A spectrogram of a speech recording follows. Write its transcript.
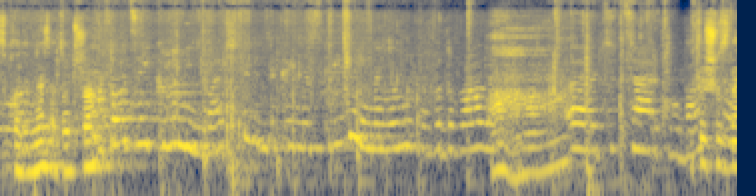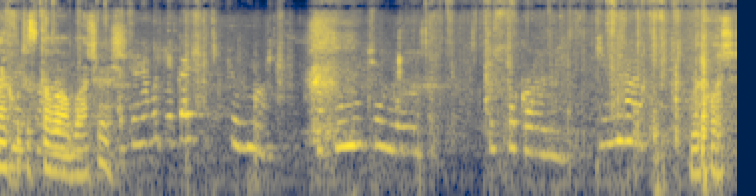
Сходи вниз, а тут що? А то оцей камінь, бачите, він такий наскрізний, на ньому побудували Ага. е, цю церкву. А Бачите? ти що зверху ти стала, бачиш? Це не буде якась тюрма. А це не тюрма. Просто камінь. Виходь.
